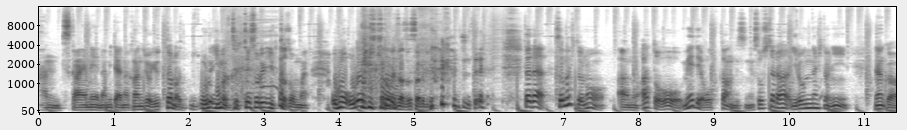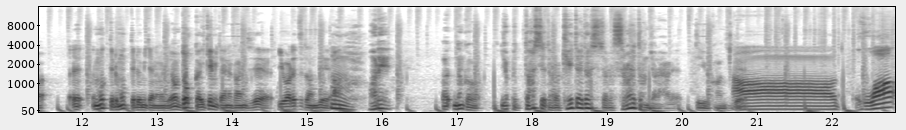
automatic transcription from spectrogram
あん使えねえな」みたいな感じを言ったの。は俺今絶対それ言ったぞお前。お前俺は聞き取れたぞ それみたいな感じで。ただその人のあの後を目で追ったんですね。そしたらいろんな人になんか「え持ってる持ってる」みたいな感じで「どっか行け」みたいな感じで言われてたんで、あうん。あれ？あなんかやっぱ出してたら携帯出してたらすられたんじゃない？あれっていう感じで。あー怖っ。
